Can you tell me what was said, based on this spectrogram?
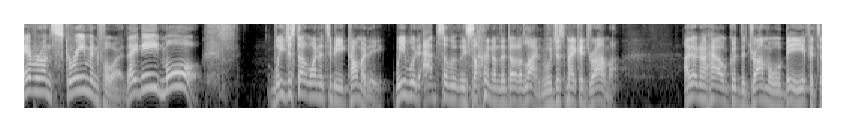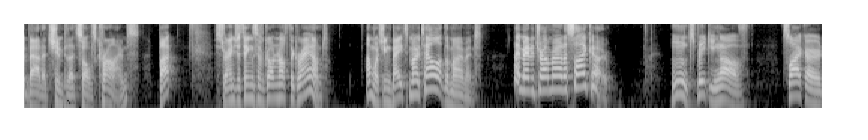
everyone's screaming for it. They need more. We just don't want it to be a comedy. We would absolutely sign on the dotted line. We'll just make a drama. I don't know how good the drama will be if it's about a chimp that solves crimes, but stranger things have gotten off the ground. I'm watching Bates Motel at the moment. They made a drama out of Psycho. Hmm, speaking of, Psycho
